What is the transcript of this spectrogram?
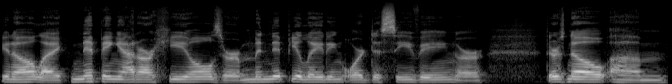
you know, like nipping at our heels or manipulating or deceiving, or there's no. Um,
